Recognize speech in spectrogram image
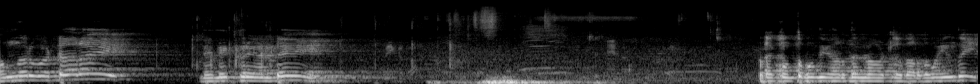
అందరూ కొట్టారే మిమిక్రీ అంటే ఇక్కడ కొంతమందికి అర్థం కావట్లేదు అర్థమైంది?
